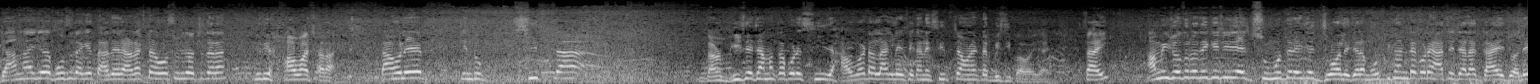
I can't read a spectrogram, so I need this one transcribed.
ডাঙায় যারা বসে থাকে, তাদের আর একটা অসুবিধা হচ্ছে তারা যদি হাওয়া ছাড়া তাহলে কিন্তু শীতটা, কারণ ভিজে জামা কাপড়ে শীত হাওয়াটা লাগলে সেখানে শীতটা অনেকটা বেশি পাওয়া যায়। তাই আমি যতটা দেখেছি যে সমুদ্রের এই যে জলে, যারা মধ্যখানটা করে আছে, যারা গায়ে জলে,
